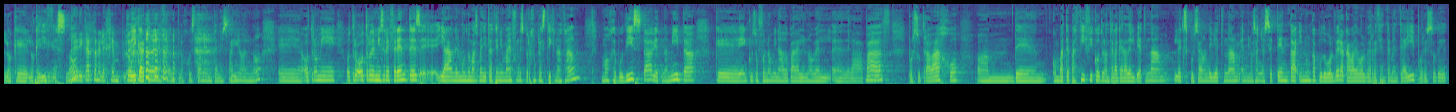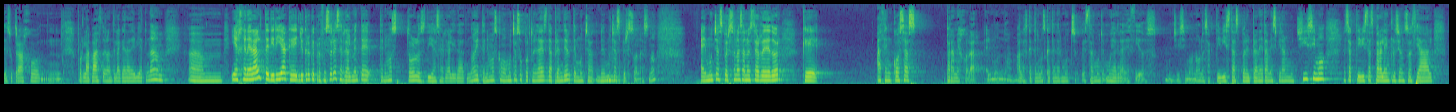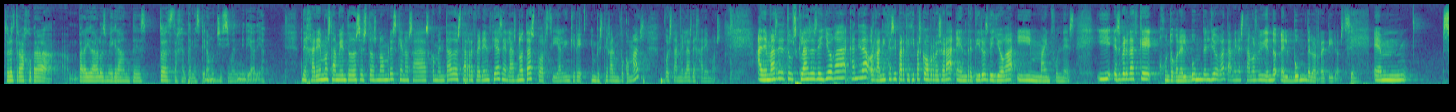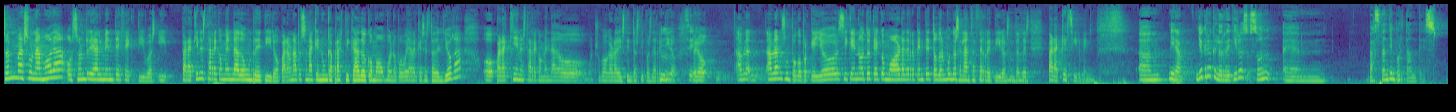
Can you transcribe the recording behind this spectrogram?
lo que, lo que dices, ¿no? Predicar con el ejemplo. Predicar con el ejemplo, justamente en español, ¿no? Eh, otro, mi, otro, otro de mis referentes, eh, ya en el mundo más meditación y mindfulness, por ejemplo, es Thich Nhat Hanh, monje budista, vietnamita, que incluso fue nominado para el Nobel eh, de la Paz por su trabajo. Um, de combate pacífico durante la guerra del Vietnam. Le expulsaron de Vietnam en los años 70 y nunca pudo volver. Acaba de volver recientemente ahí, por eso de, su trabajo mm, por la paz durante la guerra de Vietnam. Um, y en general te diría que yo creo que profesores realmente tenemos todos los días en realidad, ¿no? Y tenemos como muchas oportunidades de aprender de, de muchas mm. personas, ¿no? Hay muchas personas a nuestro alrededor que hacen cosas para mejorar el mundo, a las que tenemos que tener mucho, estar muy, muy agradecidos, muchísimo. ¿no? Los activistas por el planeta me inspiran muchísimo, los activistas para la inclusión social, todo el trabajo para, para ayudar a los migrantes, toda esta gente me inspira muchísimo en mi día a día. Dejaremos también todos estos nombres que nos has comentado, estas referencias en las notas por si alguien quiere investigar un poco más, pues también las dejaremos. Además de tus clases de yoga, Cándida, organizas y participas como profesora en retiros de yoga y mindfulness. Y es verdad que junto con el boom del yoga también estamos viviendo el boom de los retiros. Sí. Em, ¿Son más una moda o son realmente efectivos? Y ¿para quién está recomendado un retiro? ¿Para una persona que nunca ha practicado como, bueno, pues voy a ver qué es esto del yoga? ¿O para quién está recomendado, bueno, supongo que habrá distintos tipos de retiro, Mm, pero háblanos un poco, porque yo sí que noto que como ahora de repente todo el mundo se lanza a hacer retiros, entonces, ¿para qué sirven? mira, yo creo que los retiros son em, bastante importantes.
